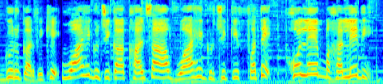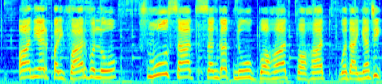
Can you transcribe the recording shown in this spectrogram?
ਗੁਰੂ ਘਰ ਵਿਖੇ। ਵਾਹਿਗੁਰੂ ਜੀ ਕਾ ਖਾਲਸਾ, ਵਾਹਿਗੁਰੂ ਜੀ ਕੀ ਫਤਿਹ। ਹੋਲੇ ਮਹੱਲੇ ਦੀ ਔਨ ਪਰਿਵਾਰ ਵੱਲੋਂ ਸਮੂਹ ਸਾਥ ਸੰਗਤ ਨੂੰ ਬਹੁਤ ਬਹੁਤ ਵਧਾਈਆਂ ਜੀ।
